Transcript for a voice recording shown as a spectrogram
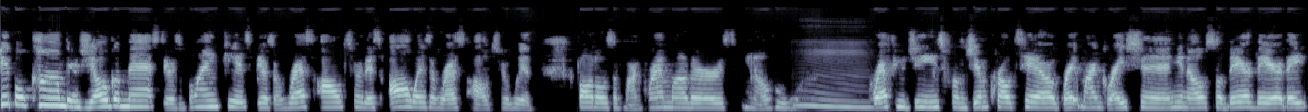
People come, there's yoga mats, there's blankets, there's a rest altar. There's always a rest altar with photos of my grandmothers, you know, who were Mm. refugees from Jim Crow Terror, Great Migration, you know, so they're there. They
